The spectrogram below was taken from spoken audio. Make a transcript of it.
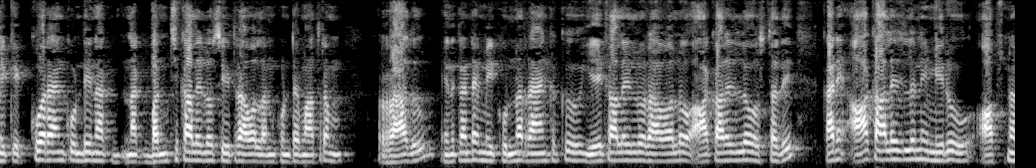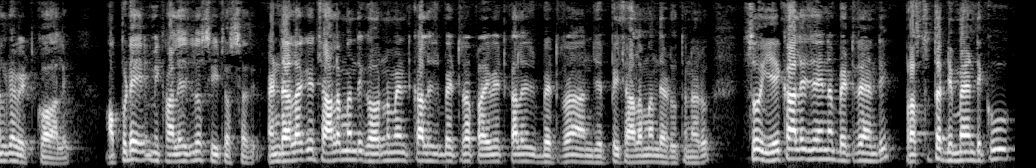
మీకు ఎక్కువ ర్యాంక్ ఉండి నాకు నాకు మంచి కాలేజీలో సీట్ రావాలనుకుంటే మాత్రం రాదు. ఎందుకంటే మీకున్న ర్యాంకుకు ఏ కాలేజీలో రావాలో ఆ కాలేజీలో వస్తుంది. కానీ ఆ కాలేజీలని మీరు ఆప్షనల్గా పెట్టుకోవాలి. అప్పుడే మీ కాలేజీలో సీట్ వస్తుంది. అండ్ అలాగే చాలామంది గవర్నమెంట్ కాలేజ్ బెటరా ప్రైవేట్ కాలేజ్ బెటరా అని చెప్పి చాలా మంది అడుగుతున్నారు. సో ఏ కాలేజ్ అయినా బెటరే అండి? ప్రస్తుత డిమాండ్కు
